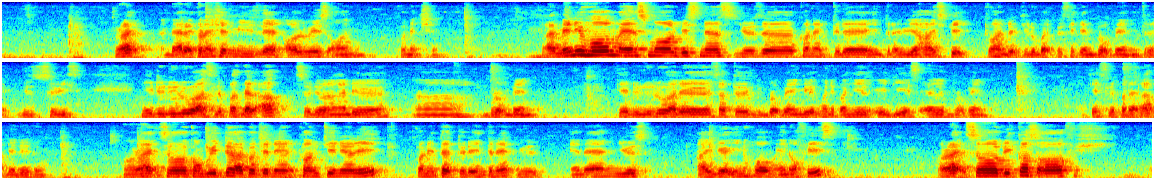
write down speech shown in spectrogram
Right? Direct connection means that always on connection. Uh, many home and small business user connect to the internet via high speed 200 kilobyte per second broadband internet user service. Ni dulu-dulu lah selepas dial up so dia orang ada uh, broadband. Okay, dulu-dulu ada satu broadband yang glamour dia panggil ADSL broadband. Okay, selepas dial up dia ada tu. Alright, so computer are continu- continually connected to the internet and then use either in home and office. Alright, so because of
